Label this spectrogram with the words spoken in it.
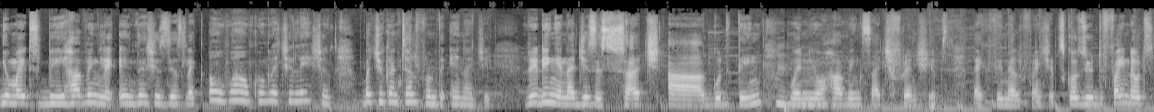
you might be having like and then she's just like oh wow congratulations. But you can tell from the energy. Reading energies is such a good thing when you're having such friendships like female friendships because you'd find out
